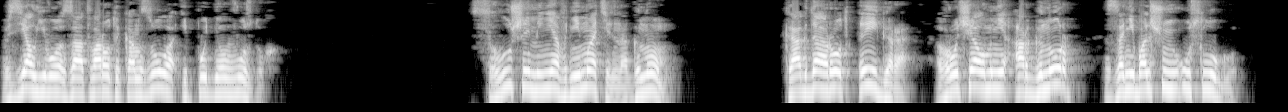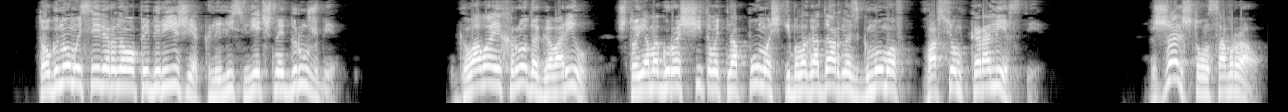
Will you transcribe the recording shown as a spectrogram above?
взял его за отвороты камзола и поднял в воздух. «Слушай меня внимательно, гном. Когда род Эйгора вручал мне Аргнор за небольшую услугу, то гномы Северного побережья клялись вечной дружбе. Глава их рода говорил, что я могу рассчитывать на помощь и благодарность гномов во всем королевстве. Жаль, что он соврал.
